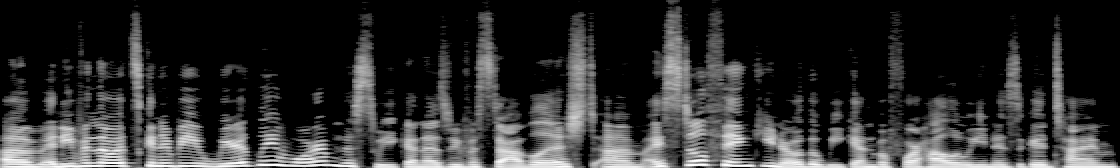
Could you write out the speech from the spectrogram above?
Um, and even though it's going to be weirdly warm this weekend, as we've established, um, I still think, you know, the weekend before Halloween is a good time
